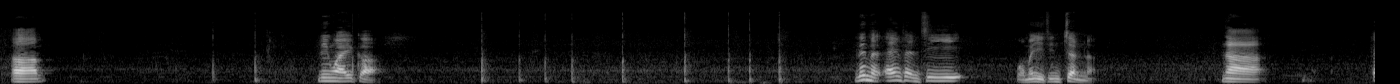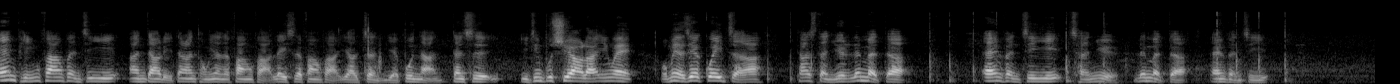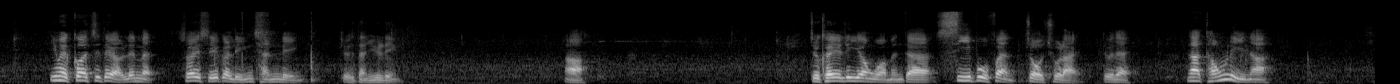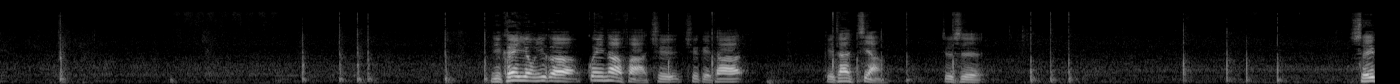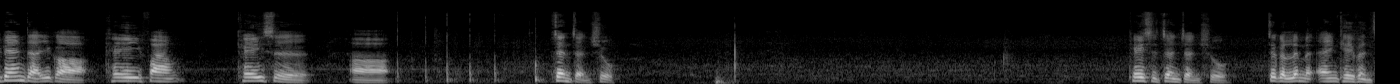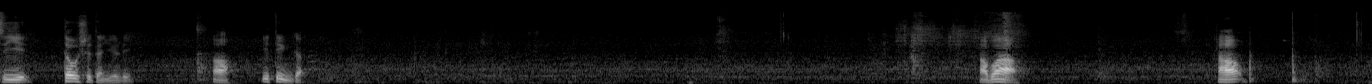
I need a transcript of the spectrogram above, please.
呃，另外一个 limit n 分之一，我们已经证了，那。N 平方分之一，按道理，当然同样的方法，类似的方法要证也不难，但是已经不需要了，因为我们有这些规则啊，它是等于 limit 的 n 分之一乘以 limit 的 n 分之一，因为各自都有 limit，所以是一个零乘零就是等于零，啊，就可以利用我们的 c 部分做出来，对不对？那同理呢？你可以用一个归纳法去去给他给他讲，就是随便的一个 k 方，k 是呃正整数，k 是正整数，这个 limit n k 分之一都是等于零，啊，一定的。好不好？好，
